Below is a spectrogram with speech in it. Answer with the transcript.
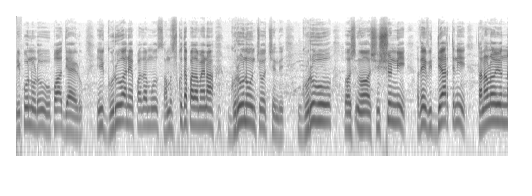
నిపుణుడు ఉపాధ్యాయుడు. ఈ గురువు అనే పదము సంస్కృత పదమైన గురువు నుంచి వచ్చింది. గురువు శిష్యుణ్ణి అదే విద్యార్థిని తనలో ఉన్న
